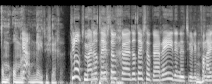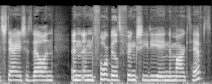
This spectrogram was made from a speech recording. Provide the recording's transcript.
Om, om, ja. om nee te zeggen. Klopt, maar dat heeft, ook, dat heeft ook een reden natuurlijk. Mm -hmm. Vanuit Ster is het wel een, een, een voorbeeldfunctie die je in de markt hebt.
